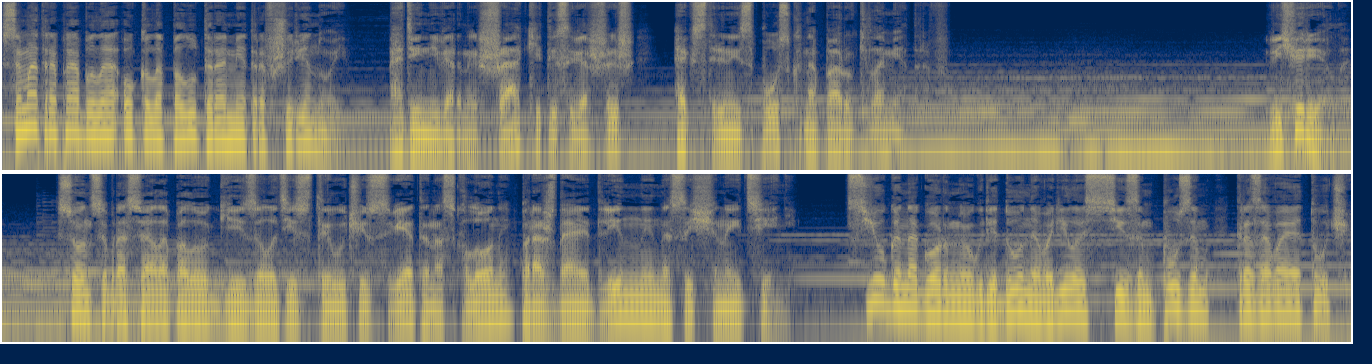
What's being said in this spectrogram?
Сама тропа была около полутора метров шириной. Один неверный шаг, и ты совершишь экстренный спуск на пару километров. Вечерело. Солнце бросало пологие золотистые лучи света на склоны, порождая длинные насыщенные тени. С юга на горную гряду навалилась сизым пузом грозовая туча.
